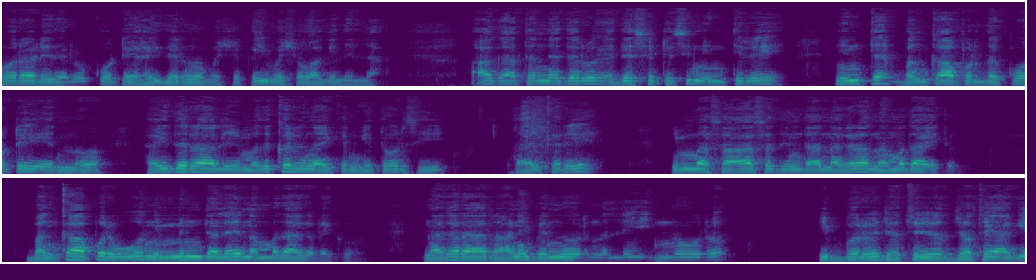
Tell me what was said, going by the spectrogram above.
ಹೋರಾಡಿದರೂ ಕೋಟೆ ಹೈದರನ ವಶ ಕೈವಶವಾಗಲಿಲ್ಲ ಆಗ ತನ್ನೆದರು ಎದೆಸಿಟಿಸಿ ನಿಂತಿರಿ, ನಿಂತ ಬಂಕಾಪುರದ ಕೋಟೆಯನ್ನು ಹೈದರಾಲಿ ಮಧುಕರಿ ನಾಯಕನಿಗೆ ತೋರಿಸಿ, ನಾಯಕರೇ ನಿಮ್ಮ ಸಾಹಸದಿಂದ ನಗರ ನಮ್ಮದಾಯಿತು. ಬಂಕಾಪುರವು ನಿಮ್ಮಿಂದಲೇ ನಮ್ಮದಾಗಬೇಕು. ನಗರ ರಾಣಿಬೆನ್ನೂರಿನಲ್ಲಿ ಇನ್ನೂರು, ಇಬ್ಬರು ಜೊತೆ, ಜೊತೆಯಾಗಿ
